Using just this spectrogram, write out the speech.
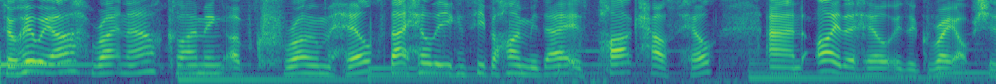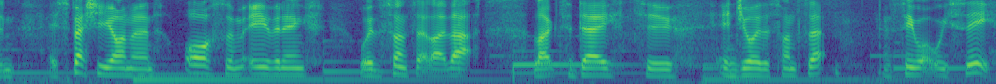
So here we are right now climbing up Chrome Hill. That hill that you can see behind me there is Parkhouse Hill and either hill is a great option especially on an awesome evening with a sunset like that like today to enjoy the sunset and see what we see.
